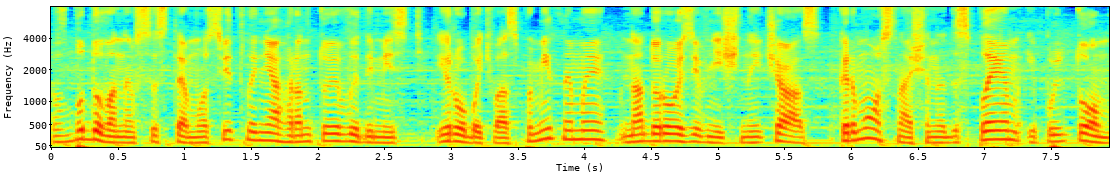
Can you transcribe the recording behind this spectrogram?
Вбудоване в систему освітлення гарантує видимість і робить вас помітними на дорозі в нічний час. Кермо оснащене дисплеєм і пультом,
